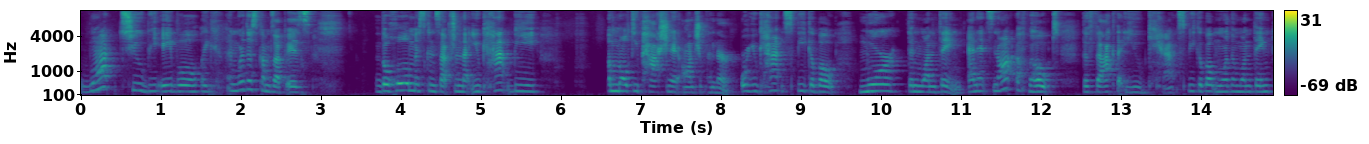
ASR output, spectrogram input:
want to be able like and where this comes up is the whole misconception that you can't be a multi-passionate entrepreneur or you can't speak about more than one thing. And it's not about the fact that you can't speak about more than one thing.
